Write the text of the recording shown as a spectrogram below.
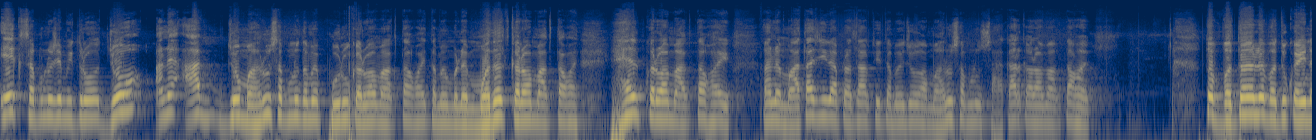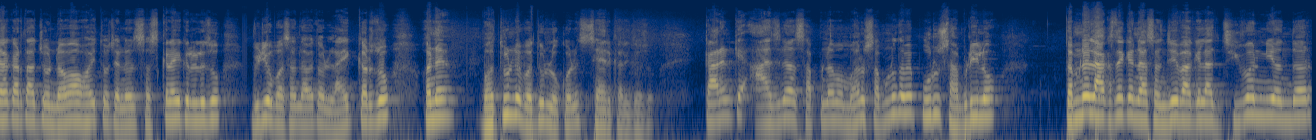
એક સપનું છે મિત્રો, જો અને આ જો મારું સપનું તમે પૂરું કરવા માગતા હોય, તમે મને મદદ કરવા માગતા હોય, હેલ્પ કરવા માગતા હોય અને માતાજીના પ્રતાપથી તમે જો આ મારું સપનું સાકાર કરવા માગતા હોય, તો વધારે વધુ કંઈ ના કરતા. જો નવા હોય તો ચેનલ સબસ્ક્રાઈબ કરી લેજો, વીડિયો પસંદ આવે તો લાઈક કરજો અને વધુને વધુ લોકોને શેર કરી દેજો. કારણ કે આજના સપનામાં મારું સપનું તમે પૂરું સાંભળી લો તમને લાગશે કે ના, સંજય વાઘેલા જીવનની અંદર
